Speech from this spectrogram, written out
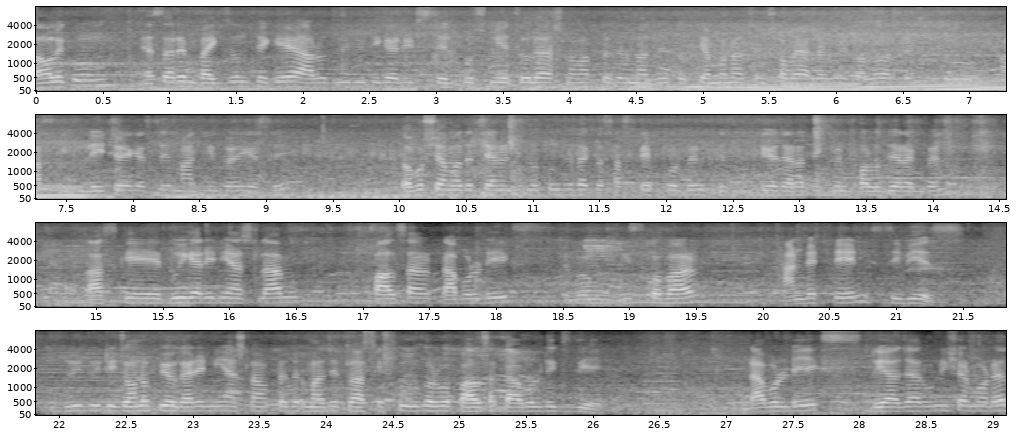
আসসালামু আলাইকুম। S R M bike zone থেকে আরও দুই দুটি গাড়ির সেল পোস্ট নিয়ে চলে আসলাম আপনাদের মাঝে। তো কেমন আছেন? সবাই আশা করি ভালো আছেন। তো আজকে একটু লেট হয়ে গেছে, মাগরিব হয়ে গেছে। তো অবশ্যই আমাদের চ্যানেলটি নতুন হয়ে থাকলে সাবস্ক্রাইব করবেন ফেসবুক থেকে যারা দেখবেন ফলো দিয়ে রাখবেন। তো আজকে দুই গাড়ি নিয়ে আসলাম, পালসার ডাবল ডিক্স এবং ডিসকভার হান্ড্রেড টেন সিবিএস দুই দুইটি জনপ্রিয় গাড়ি নিয়ে আসলাম আপনাদের মাঝে। তো আজকে শুরু করব পালসার ডাবল ডিক্স দিয়ে। ডাবল ডিক্স দুই হাজার উনিশের মডেল,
